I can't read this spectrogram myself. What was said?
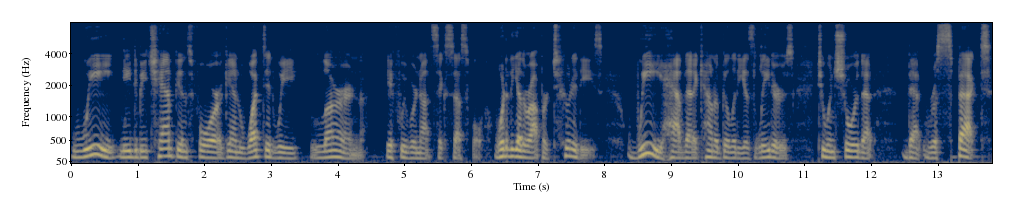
We need to be champions for again, what did we learn if we were not successful? What are the other opportunities? we have that accountability as leaders to ensure that that respect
